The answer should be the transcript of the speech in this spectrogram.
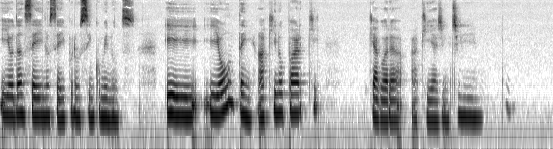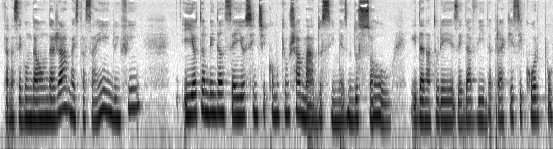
e eu dancei, não sei, por uns cinco minutos. E, e ontem, aqui no parque, que agora aqui a gente tá na segunda onda já, mas tá saindo, enfim. E eu também dancei, eu senti como que um chamado assim mesmo do sol e da natureza e da vida para que esse corpo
